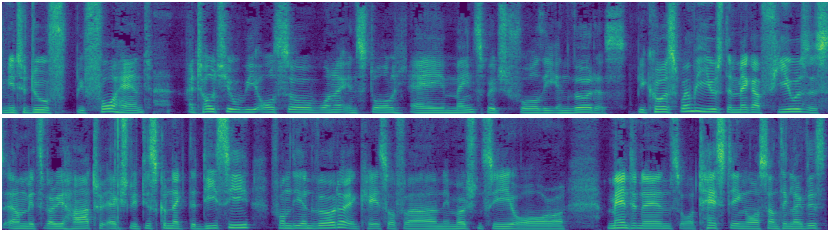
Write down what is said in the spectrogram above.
we need to do beforehand. I told you we also want to install a main switch for the inverters because when we use the mega fuses, um, it's very hard to actually disconnect the DC from the inverter in case of uh, an emergency or maintenance or testing or something like this.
